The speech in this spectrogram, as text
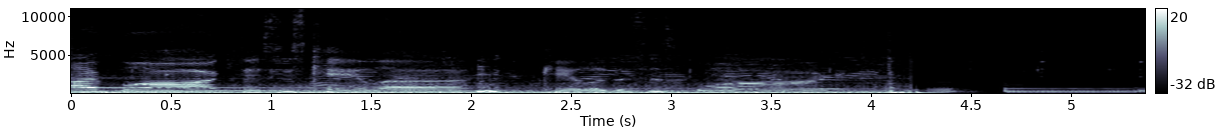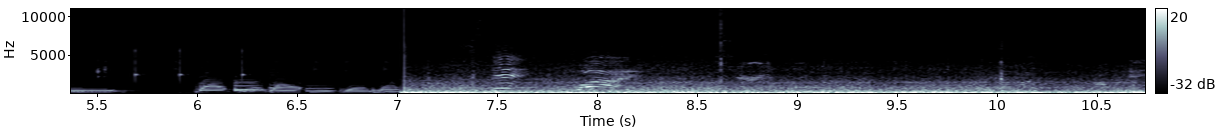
Hi vlog, this is Kayla. Kayla, this is vlog. Stay, why? Seriously? Okay,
